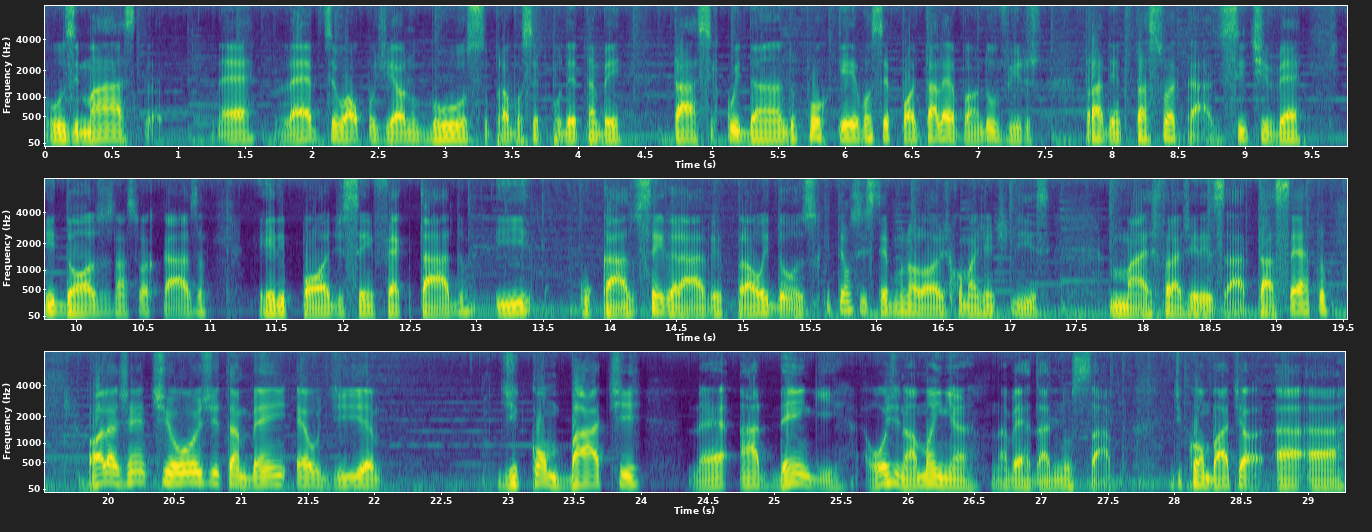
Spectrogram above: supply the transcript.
use máscara, né? Leve seu álcool gel no bolso para você poder também estar tá se cuidando, porque você pode estar tá levando o vírus para dentro da sua casa. Se tiver idosos na sua casa, ele pode ser infectado e o caso ser grave para o idoso, que tem um sistema imunológico, como a gente disse, mais fragilizado, tá certo? Olha, gente, hoje também é o dia de combate né, à dengue. Hoje não, amanhã, na verdade, no sábado. De combate a, a, a,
